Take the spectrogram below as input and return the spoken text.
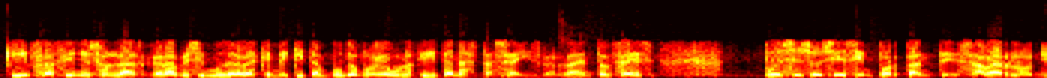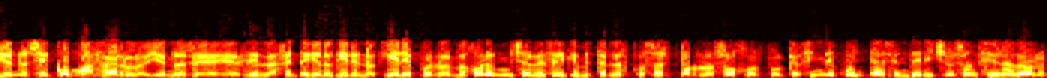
qué infracciones son las graves y muy graves que me quitan puntos, porque hay algunos que quitan hasta seis, ¿verdad? Entonces, pues eso sí es importante, saberlo. Yo no sé cómo hacerlo, yo no sé, la gente que no quiere, no quiere. Pues a lo mejor muchas veces hay que meter las cosas por los ojos, porque a fin de cuentas en derecho sancionador,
